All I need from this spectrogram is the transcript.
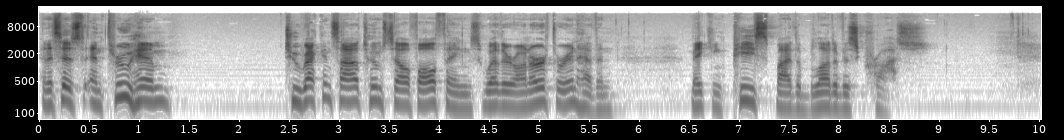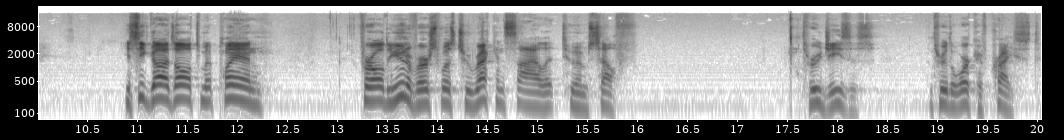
And it says, And through him to reconcile to himself all things, whether on earth or in heaven, making peace by the blood of his cross. You see, God's ultimate plan for all the universe was to reconcile it to himself through Jesus and through the work of Christ.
